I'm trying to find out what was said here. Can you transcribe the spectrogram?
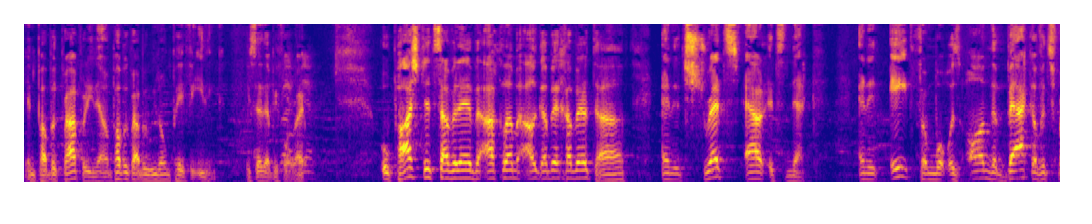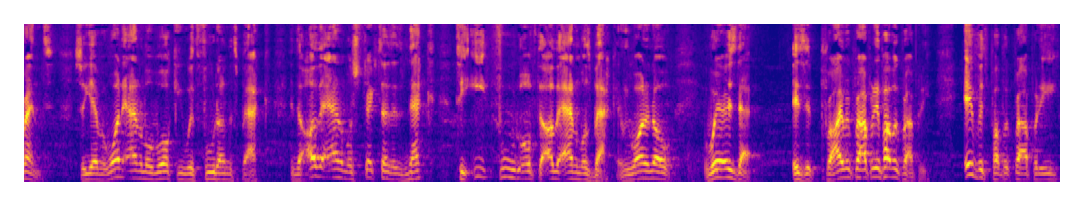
in public property, now in public property we don't pay for eating. We said that before, right? yeah. Upashtit savere ve'achlam al gabe chaverta, and it stretched out its neck, and it ate from what was on the back of its friend. So you have one animal walking with food on its back, and the other animal stretched out its neck to eat food off the other animal's back. And we want to know where is that? Is it private property or public property? If it's public property,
